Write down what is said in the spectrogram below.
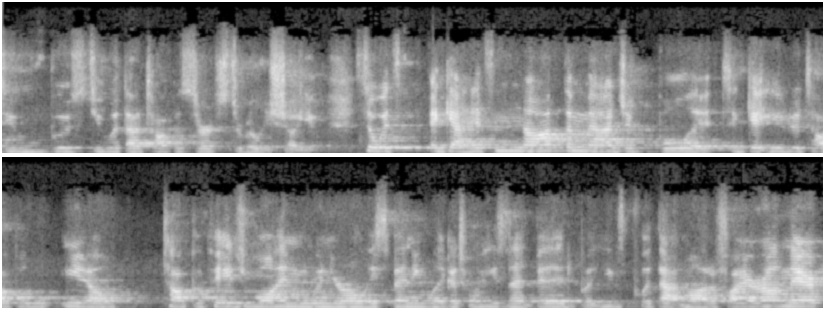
to boost you with that top of search to really show you. So it's again, it's not the magic bullet to get you to top of you know top of page one when you're only spending like a 20 cent bid, but you've put that modifier on there.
